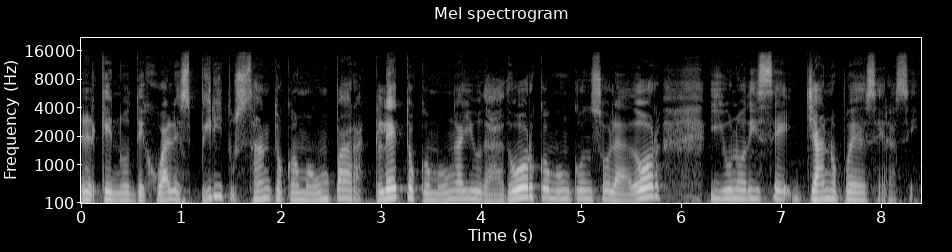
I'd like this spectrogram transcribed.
el que nos dejó al Espíritu Santo como un paracleto, como un ayudador, como un consolador. Y uno dice, ya no puede ser así.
